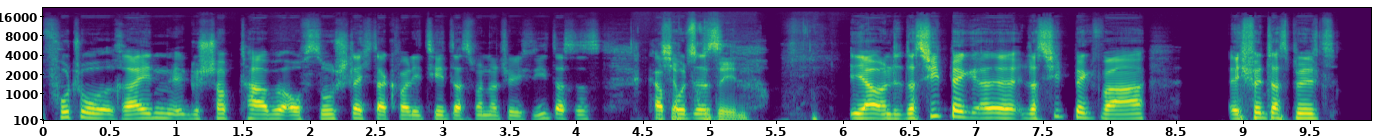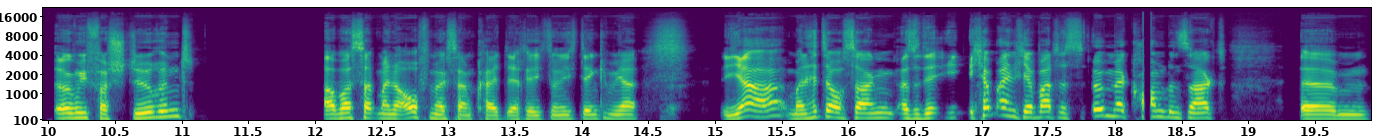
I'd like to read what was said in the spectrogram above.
Foto reingeshoppt habe auf so schlechter Qualität, dass man natürlich sieht, dass es Ich kaputt es ist. gesehen. Ja, und das Feedback, äh, das Feedback war, ich finde das Bild irgendwie verstörend, aber es hat meine Aufmerksamkeit erregt. Und ich denke mir, ja, man hätte auch sagen, also der, ich habe eigentlich erwartet, dass irgendwer kommt und sagt, ähm,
